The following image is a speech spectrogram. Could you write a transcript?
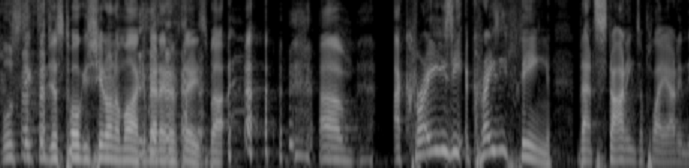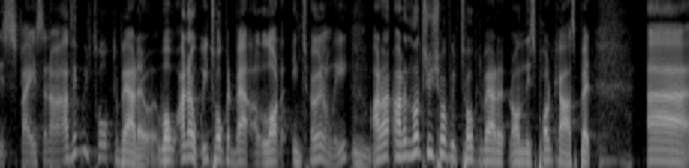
We'll stick to just talking shit on a mic about NFTs. But um, a crazy, a crazy thing that's starting to play out in this space, and I, I think we've talked about it. Well, I know we talked about a lot internally. I don't. I'm not too sure if we've talked about it on this podcast, but. Uh,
